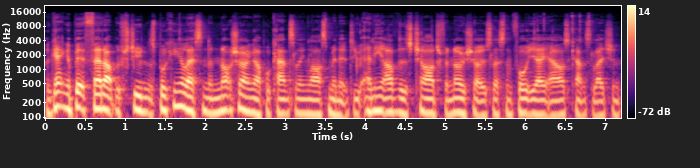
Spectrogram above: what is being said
I'm getting a bit fed up with students booking a lesson and not showing up or cancelling last minute. Do any others charge for no shows, less than 48 hours cancellation?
